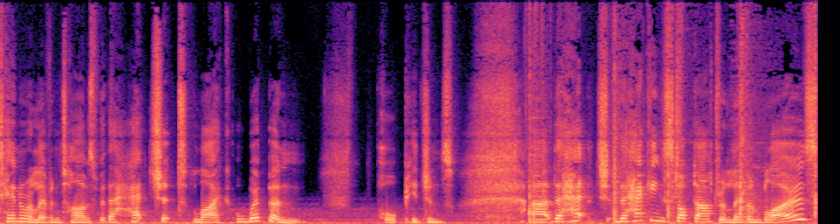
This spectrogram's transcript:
10 or 11 times with a hatchet like weapon. Poor pigeons. Uh, the, hatch, the hacking stopped after 11 blows,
